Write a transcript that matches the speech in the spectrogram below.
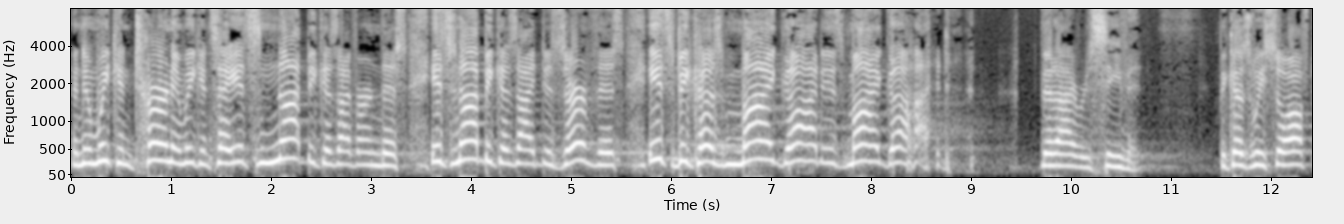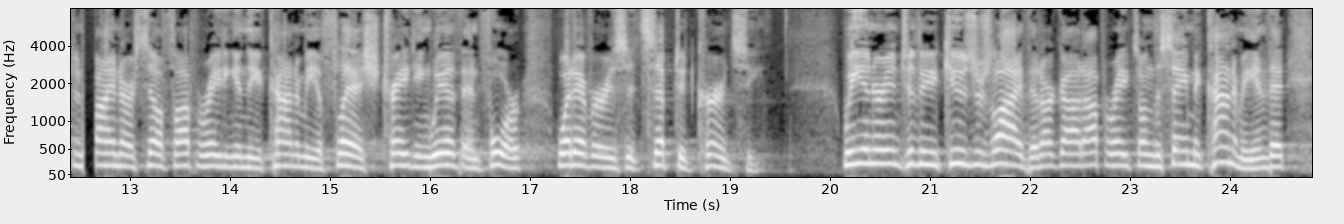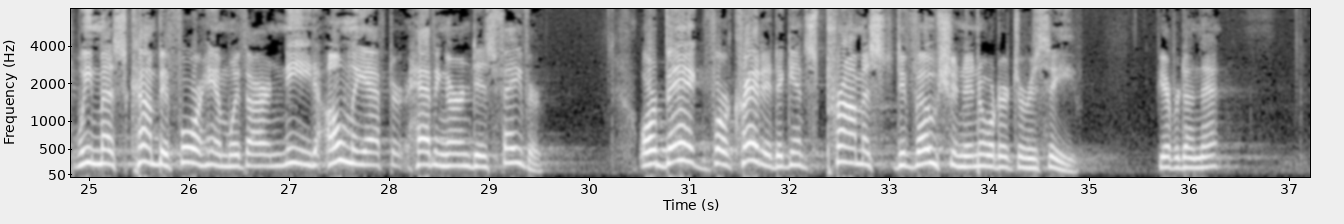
And then we can turn and we can say, it's not because I've earned this. It's not because I deserve this. It's because my God is my God that I receive it. Because we so often find ourselves operating in the economy of flesh, trading with and for whatever is accepted currency. We enter into the accuser's lie that our God operates on the same economy and that we must come before him with our need only after having earned his favor. Or beg for credit against promised devotion in order to receive. Have you ever done that?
